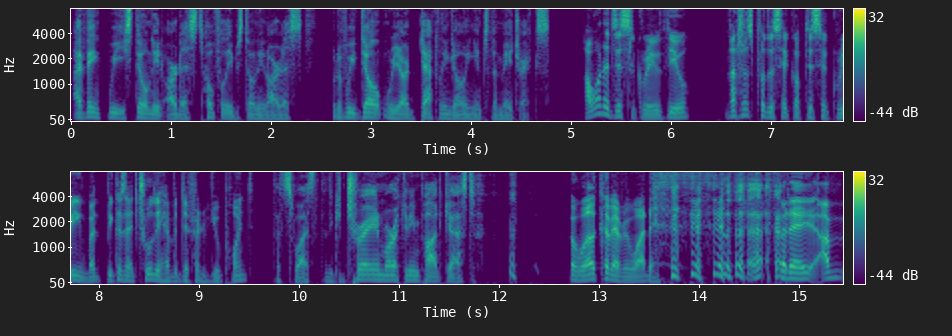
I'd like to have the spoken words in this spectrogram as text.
i think we still need artists hopefully we still need artists but if we don't we are definitely going into the matrix i want to disagree with you not just for the sake of disagreeing, but because I truly have a different viewpoint. That's why it's the Contrarian Marketing Podcast. Welcome everyone. but I, I'm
